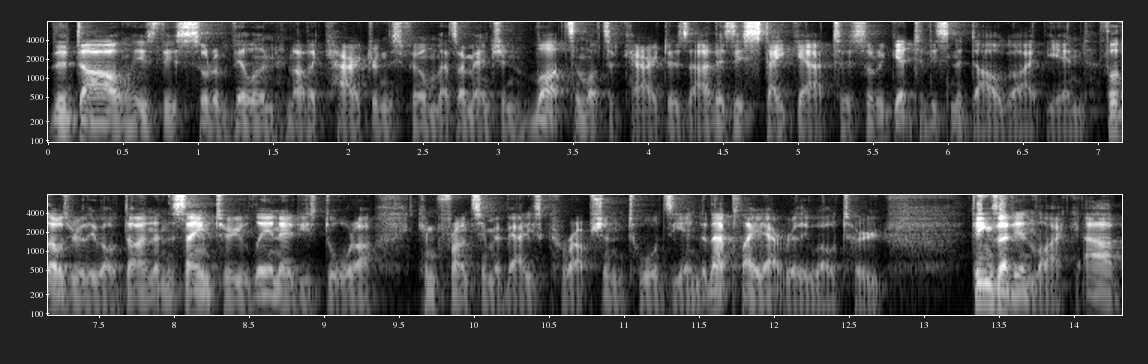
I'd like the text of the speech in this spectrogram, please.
Nadal is this sort of villain, another character in this film, as I mentioned. Lots and lots of characters. Uh, there's this stakeout to sort of get to this Nadal guy at the end. Thought that was really well done. And the same too, Leonetti's daughter confronts him about his corruption towards the end, and that played out really well too. Things I didn't like. Uh,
